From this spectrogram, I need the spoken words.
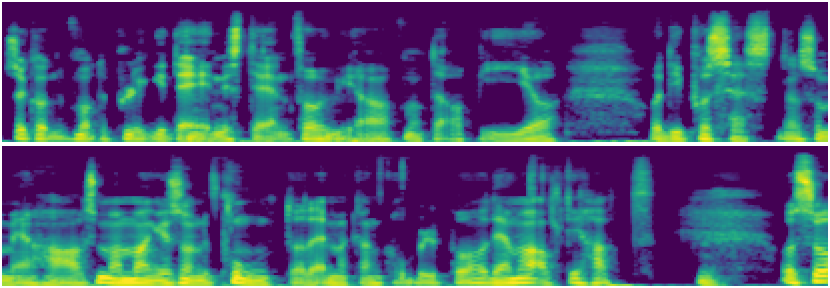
så kan du på en måte plugge det inn istedenfor via på en måte API og, og de prosessene som vi har, som har mange sånne punkter der vi kan koble på. og Det har vi alltid hatt. Og så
